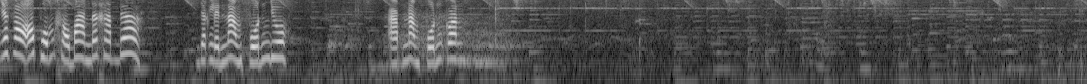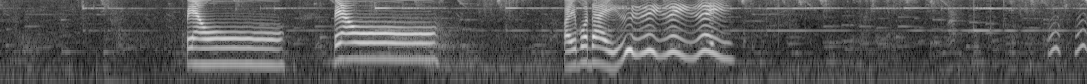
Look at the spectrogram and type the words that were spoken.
อย่าเฝ้าเอาผมเข้าบ้านเด้อครับเด้อ อยากเล่นน้ำฝนอยู่ อาบน้ำฝนก่อน แปวแปวไปบ่ได้เอ้ยเอ้ยเอ้ยอื้อหือ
